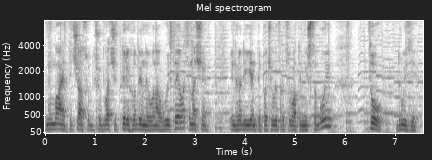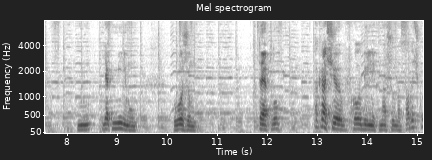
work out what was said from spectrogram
не маєте часу, щоб 24 години вона вистоялася, наші інгредієнти почали працювати між собою, то, друзі, як мінімум ложимо теплу, а краще в холодильник нашу насадочку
